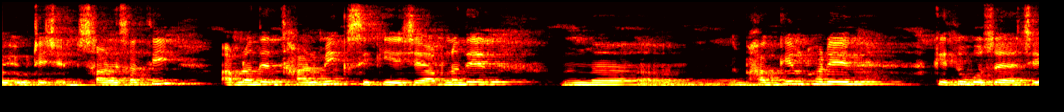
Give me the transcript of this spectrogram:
হয়ে উঠেছেন। সাড়ে সাথী আপনাদের ধার্মিক শিখিয়েছে। আপনাদের ভাগ্যের ঘরে কেতু বসে আছে।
